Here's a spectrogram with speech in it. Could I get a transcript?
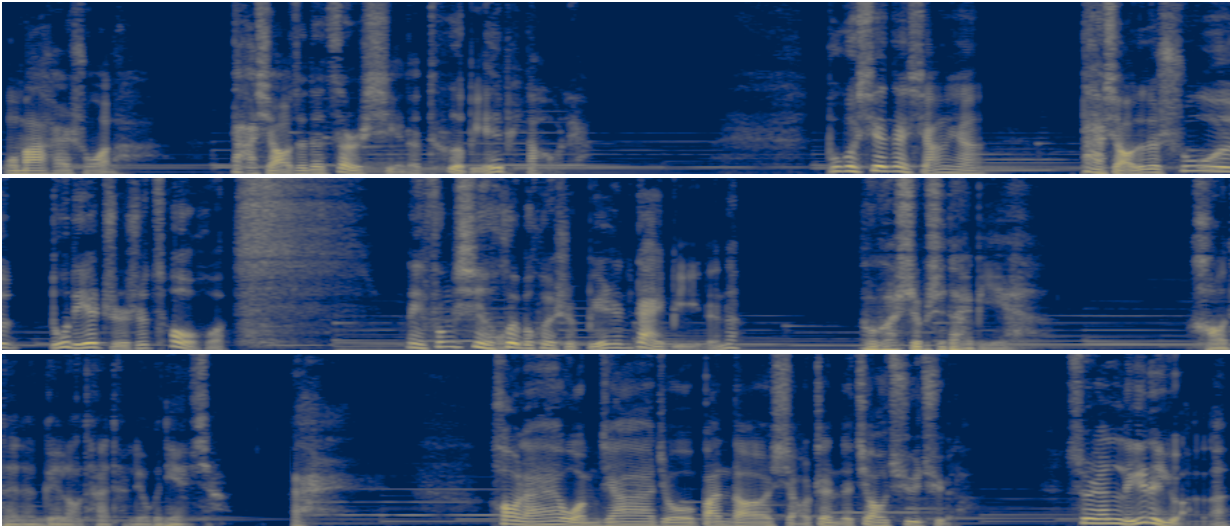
我妈还说了，大小子的字儿写的特别漂亮。不过现在想想，大小子的书读的也只是凑合，那封信会不会是别人代笔的呢？不管是不是代笔，好歹能给老太太留个念想。哎，后来我们家就搬到小镇的郊区去了，虽然离得远了，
